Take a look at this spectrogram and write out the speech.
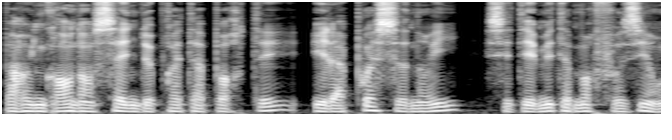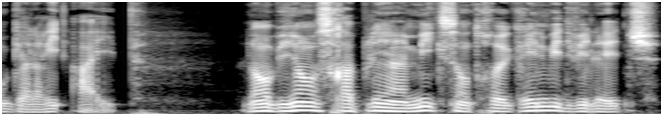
par une grande enseigne de prêt-à-porter et la poissonnerie s'était métamorphosée en galerie hype. L'ambiance rappelait un mix entre Greenwich Village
